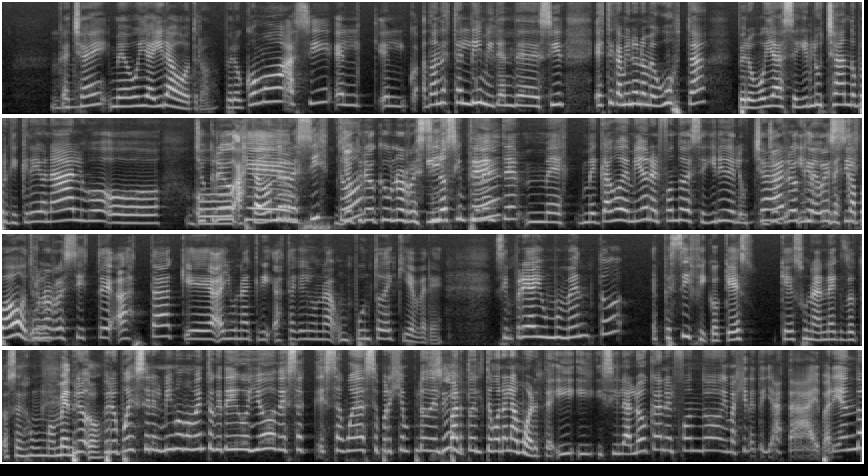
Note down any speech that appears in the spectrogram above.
¿cachai? Me voy a ir a otro. Pero ¿cómo así, el, el, dónde está el límite de decir, este camino no me gusta, pero voy a seguir luchando porque creo en algo o, Yo o creo hasta que- dónde resisto? Yo creo que uno resiste. y no simplemente me, me cago de miedo en el fondo de seguir y de luchar Yo creo y que me, me resiste- escapo a otro. uno resiste hasta que hay una hasta que hay una- un punto de quiebre. Siempre hay un momento específico que es que es una anécdota, o sea, es un momento. Pero, pero puede ser el mismo momento que te digo yo de esa, esa weá, por ejemplo, del Sí. parto del temor a la muerte. Y, y, y si la loca, en el fondo, imagínate, ya está ahí pariendo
